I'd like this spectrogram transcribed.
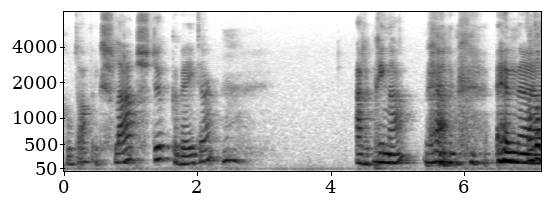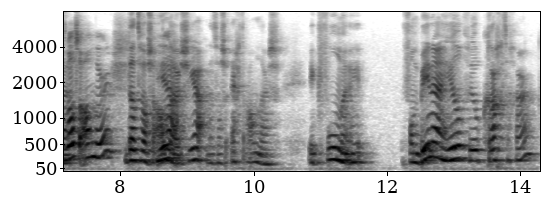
goed af. Ik slaap stukken beter. Eigenlijk prima. Ja, en, eh, want dat was anders. Dat was anders, ja. dat was echt anders. Ik voel me van binnen heel veel krachtiger.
